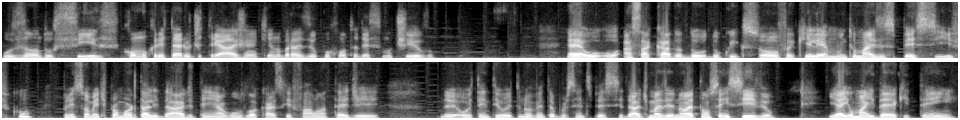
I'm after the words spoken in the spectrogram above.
usando o CIRS como critério de triagem aqui no Brasil por conta desse motivo. É, o, a sacada do, do QuickSolve é que ele é muito mais específico, principalmente para mortalidade. Tem alguns locais que falam até de 88, 90% de especificidade, mas ele não é tão sensível. E aí uma ideia que tem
